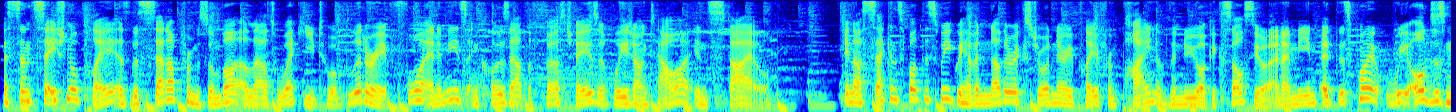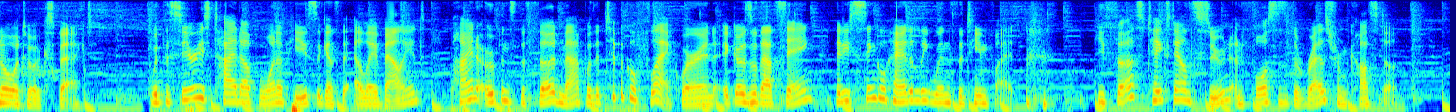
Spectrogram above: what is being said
A sensational play as the setup from Zunba allows Wekeed to obliterate 4 enemies and close out the first phase of Lijiang Tower in style. In our second spot this week, we have another extraordinary play from Pine of the New York Excelsior, and I mean, at this point, we all just know what to expect. With the series tied up one apiece against the LA Valiant, Pine opens the third map with a typical flank wherein it goes without saying that he single-handedly wins the teamfight. he first takes down Soon and forces the res from Custer.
